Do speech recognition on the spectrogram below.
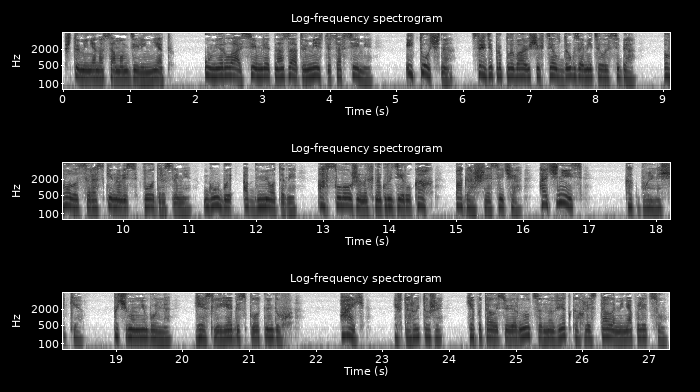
что меня на самом деле нет. Умерла семь лет назад вместе со всеми. И точно, среди проплывающих тел вдруг заметила себя. Волосы раскинулись водорослями, губы обметаны, а в сложенных на груди руках погасшая свеча. Очнись! Как больно щеке. Почему мне больно, если я бесплотный дух? Ай! И второй тоже. Я пыталась увернуться, но ветка хлестала меня по лицу.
